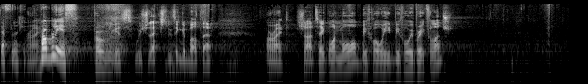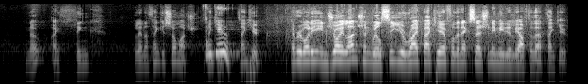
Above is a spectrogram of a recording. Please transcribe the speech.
definitely. Right. Probably is. Probably is. We should actually think about that. All right. Shall I take one more before we before we break for lunch? No, I think Lena, thank you so much. Thank you. Thank you. Everybody enjoy lunch and we'll see you right back here for the next session immediately after that. Thank you.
